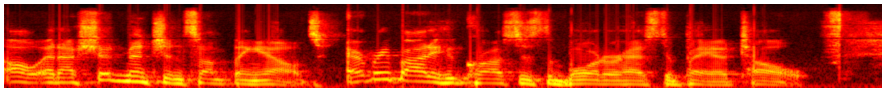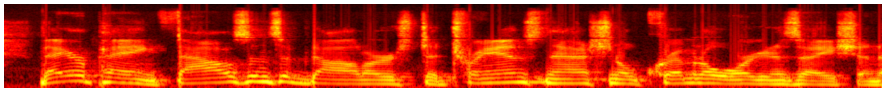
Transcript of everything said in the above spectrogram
Oh, and I should mention something else. Everybody who crosses the border has to pay a toll. They are paying thousands of dollars to transnational criminal organization,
